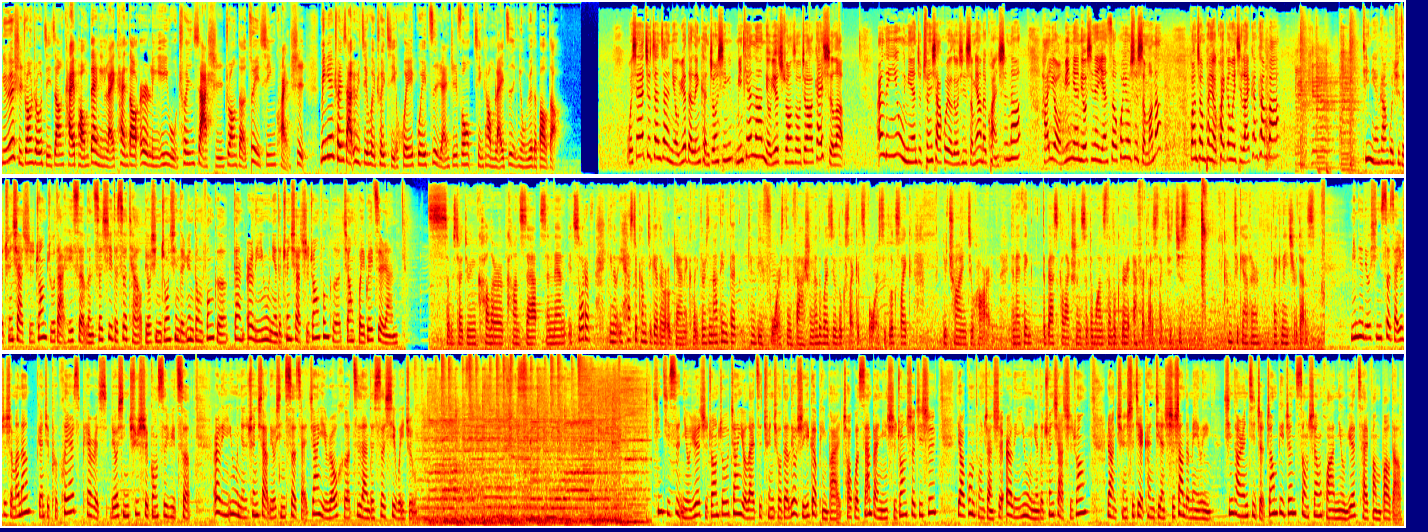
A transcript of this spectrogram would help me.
纽约时装周即将开跑，我们带您来看到二零一五春夏时装的最新款式。明年春夏预计会吹起回归自然之风，请看我们来自纽约的报道。我现在就站在纽约的林肯中心，明天呢，纽约时装周就要开始了。二零一五年这春夏会有流行什么样的款式呢？还有明年流行的颜色会又是什么呢？观众朋友，快跟我一起来看看吧。今年刚过去的春夏时装主打黑色冷色系的色调，流行中性的运动风格。但二零一五年的春夏时装风格将回归自然。So we start doing color concepts, and then it's sort of, you know, it has to come together organically. There's nothing that can be forced in fashion, otherwise, it looks like it's forced. It looks like you're trying too hard. And I think the best collections are the ones that look very effortless, like to just come together like nature does. 明年流行色彩又是什么呢？根据 p u c l a i r s Paris 流行趋势公司预测，二零一五年的春夏流行色彩将以柔和自然的色系为主。星期四，纽约时装周将有来自全球的六十一个品牌，超过三百名时装设计师，要共同展示二零一五年的春夏时装，让全世界看见时尚的魅力。新唐人记者张碧珍、宋生华纽约采访报道。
